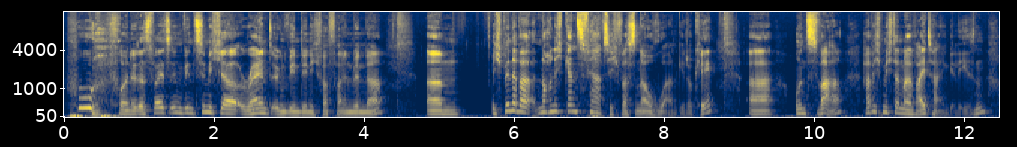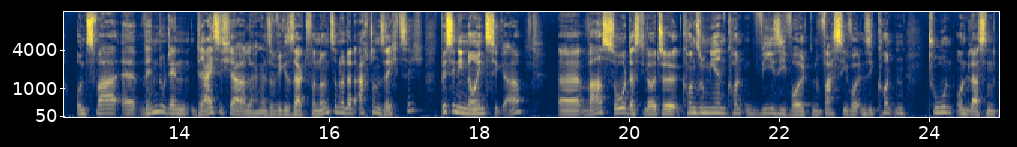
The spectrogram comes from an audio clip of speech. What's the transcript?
Puh, Freunde, das war jetzt irgendwie ein ziemlicher Rant irgendwie, in den ich verfallen bin da. Ähm, ich bin aber noch nicht ganz fertig, was Nauru angeht, okay? Äh, und zwar habe ich mich dann mal weiter eingelesen. Und zwar, äh, wenn du denn 30 Jahre lang, also wie gesagt von 1968 bis in die 90er, äh, war es so, dass die Leute konsumieren konnten, wie sie wollten, was sie wollten. Sie konnten tun und lassen,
